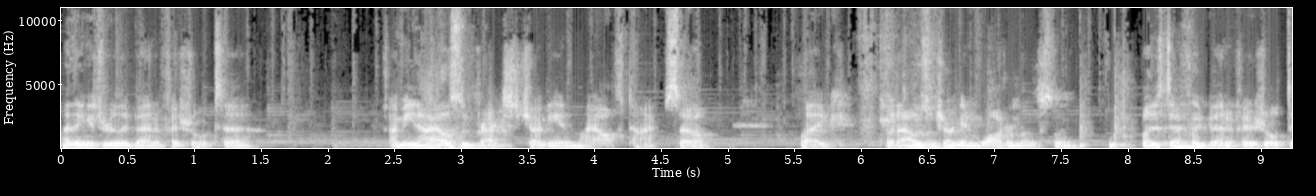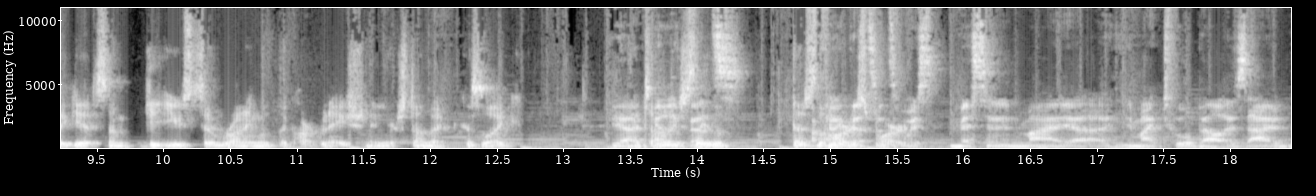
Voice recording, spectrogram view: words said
I think it's really beneficial to. I mean, I also practice chugging in my off time, so like, but I was chugging water mostly. But it's definitely beneficial to get some get used to running with the carbonation in your stomach because like yeah, it's obviously like that's, the, that's the hardest that's part. What's missing in my uh, in my tool belt is I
